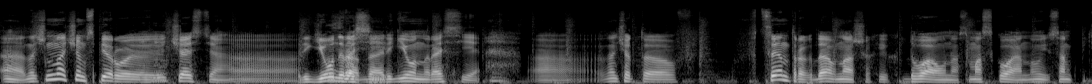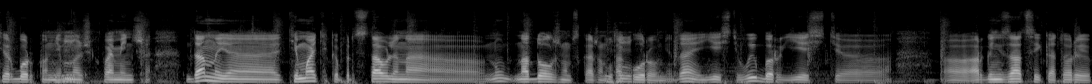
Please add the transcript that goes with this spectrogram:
А, значит, ну начнем с первой Мгм. части. а, Регионы да, России. Да, регионы России. А, Значит, э, в, в центрах, да, в наших, их два у нас, Москва, ну и Санкт-Петербург, он Мгм. немножечко поменьше. Данная э, тематика представлена, э, ну, на должном, скажем так, Мгм. уровне, да, есть выбор, есть э, э, организации, которые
